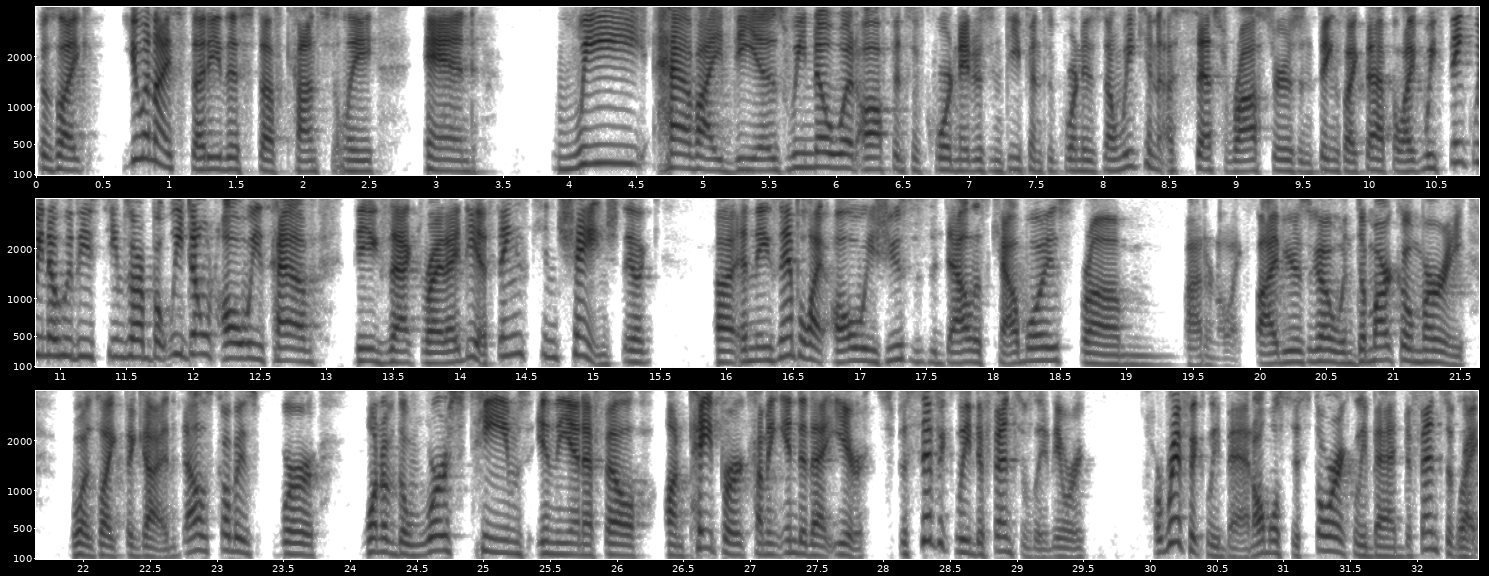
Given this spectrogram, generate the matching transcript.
because like you and I study this stuff constantly, and we have ideas. We know what offensive coordinators and defensive coordinators know. We can assess rosters and things like that. But like we think we know who these teams are, but we don't always have the exact right idea. Things can change. Like uh, and the example I always use is the Dallas Cowboys from I don't know, like five years ago when DeMarco Murray was like the guy. The Dallas Cowboys were one of the worst teams in the NFL on paper coming into that year, specifically defensively. They were horrifically bad, almost historically bad defensively.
